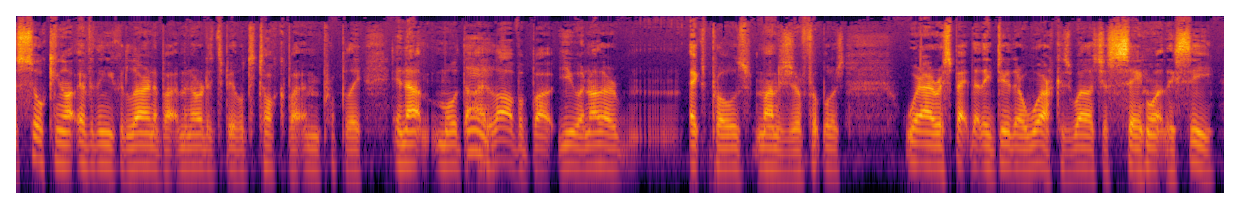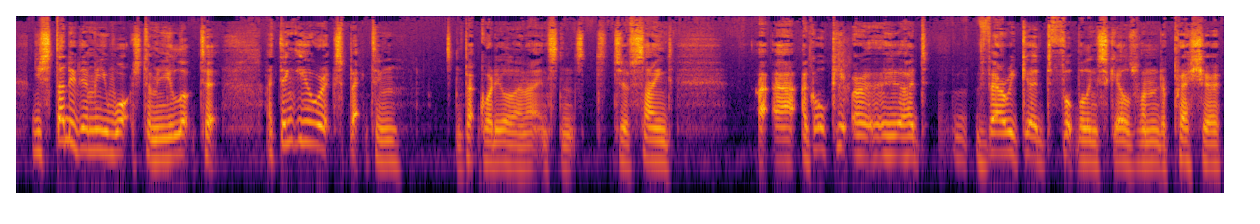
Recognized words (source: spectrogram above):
soaking up everything you could learn about him in order to be able to talk about him properly in that mode that I love about you and other ex pros, managers, or footballers, where I respect that they do their work as well as just saying what they see. You studied him and you watched him and you looked at. I think you were expecting Pep Guardiola in that instance to have signed a- a goalkeeper who had very good footballing skills when under pressure,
